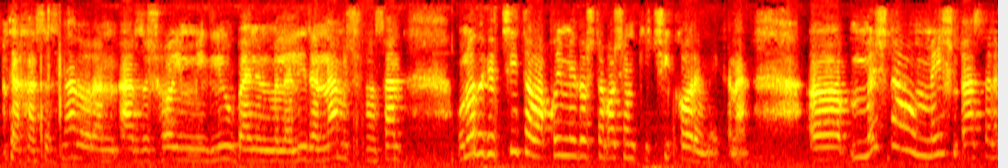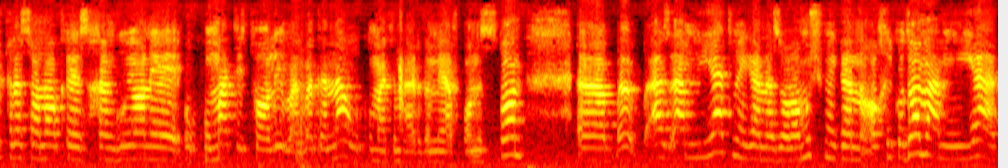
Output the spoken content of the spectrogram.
تخصص ندارن ارزش های ملی و بین المللی را نمی‌شناسن. اونا دیگه چی توقعی می داشته باشیم که چی کار می‌کنن؟ میشنم میش از طریق رسانه که سخنگویان حکومت طالب البته نه حکومت مردم افغانستان از امنیت میگن از آرامش میگن. آخی کدام امنیت؟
